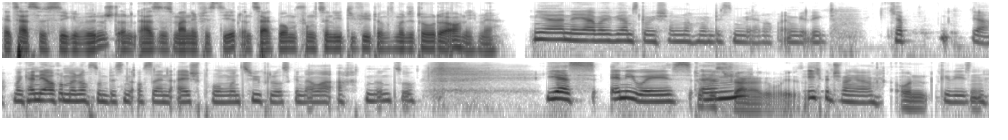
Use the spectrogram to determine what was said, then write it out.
Jetzt hast du es dir gewünscht und hast es manifestiert und zack, bumm, funktioniert die Verhütungsmethode auch nicht mehr. Ja, naja, aber wir haben es, glaube ich, schon noch mal ein bisschen mehr drauf angelegt. Ich habe, ja, man kann ja auch immer noch so ein bisschen auf seinen Eisprung und Zyklus genauer achten und so. Yes, anyways. Du bist ähm, schwanger gewesen. Ich bin schwanger Und gewesen.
